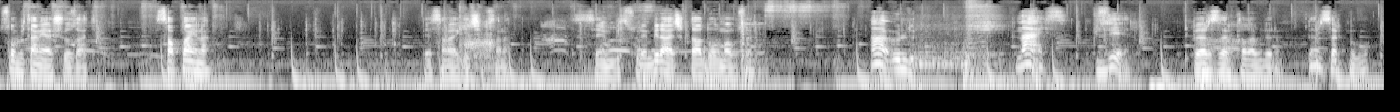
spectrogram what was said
Son bir tane yaşıyor zaten. Saplayın lan. Ben sana geçeyim sana. Senin bir süren birazcık daha dolmak üzere. Ha öldü. Nice. Güzel. Berserk alabilirim. Berserk mi bu?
